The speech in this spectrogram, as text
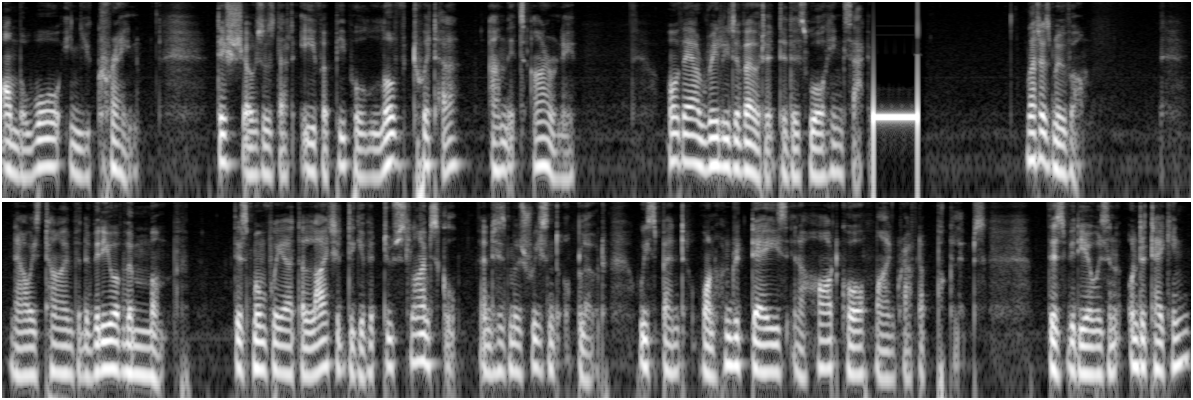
on the war in Ukraine. This shows us that either people love Twitter and its irony, or they are really devoted to this walking sack Let us move on. Now is time for the video of the month. This month we are delighted to give it to Slimecicle and his most recent upload. We spent 100 days in a hardcore Minecraft apocalypse. This video is an undertaking,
